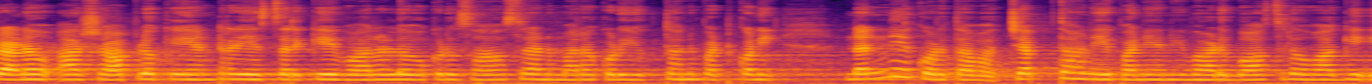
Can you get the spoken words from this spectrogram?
ప్రణవ్ ఆ షాప్లోకి ఎంటర్ అయ్యేసరికి వాళ్ళలో ఒకడు సహస్రాన్ని మరొకడు యుక్తాన్ని పట్టుకొని నన్నే కొడతావా? చెప్తా నీ పని అని వాడు బాసులో వాగి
